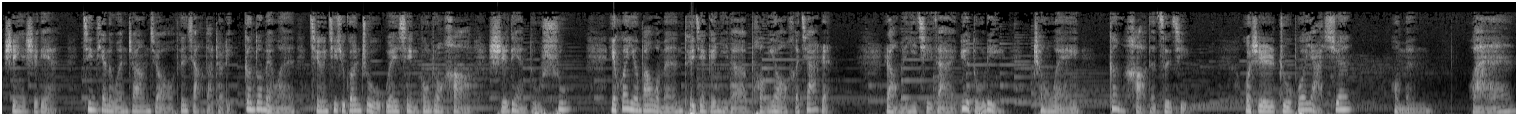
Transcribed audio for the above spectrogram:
深夜十点，今天的文章就分享到这里。更多美文，请继续关注微信公众号“十点读书”，也欢迎把我们推荐给你的朋友和家人。让我们一起在阅读里成为更好的自己。我是主播雅轩，我们晚安。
